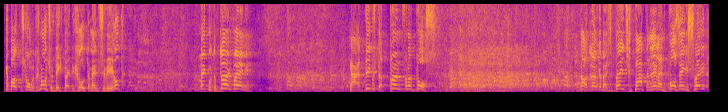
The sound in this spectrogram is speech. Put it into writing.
Kabouters komen toch nooit zo dicht bij de grote mensenwereld? Ik moet hem terugbrengen. Naar het diepste punt van het bos. Nou, toen heb ik hem bij zijn beentje gepakt en een heel eind het bos ingesleept.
